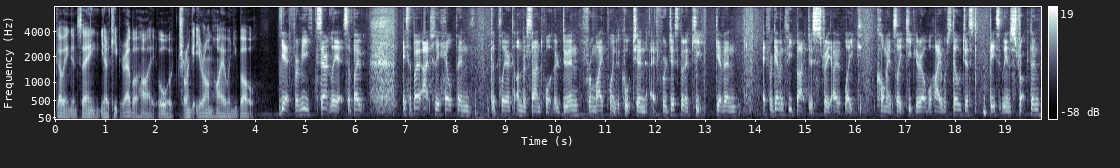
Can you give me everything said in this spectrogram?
going and saying, you know, keep your elbow high or try and get your arm higher when you bowl yeah, for me, certainly it's about it's about actually helping the player to understand what they're doing. From my point of coaching, if we're just going to keep giving, if we're giving feedback just straight out like comments like "keep your elbow high," we're still just basically instructing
